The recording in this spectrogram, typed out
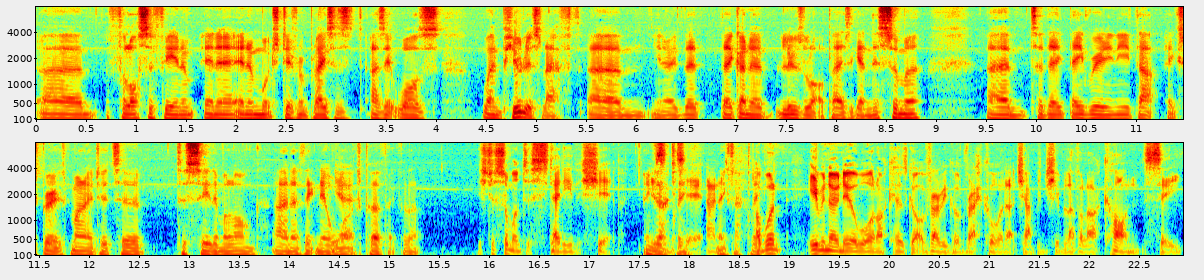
um, philosophy in a, in a in a much different place as, as it was when Pulis left. Um, you know they're they're going to lose a lot of players again this summer. Um, so they, they really need that experienced manager to to see them along, and I think Neil Yeah. Warnock's perfect for that. It's just someone to steady the ship. Exactly? And exactly. I wouldn't, even though Neil Warnock has got a very good record at Championship level, I can't see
